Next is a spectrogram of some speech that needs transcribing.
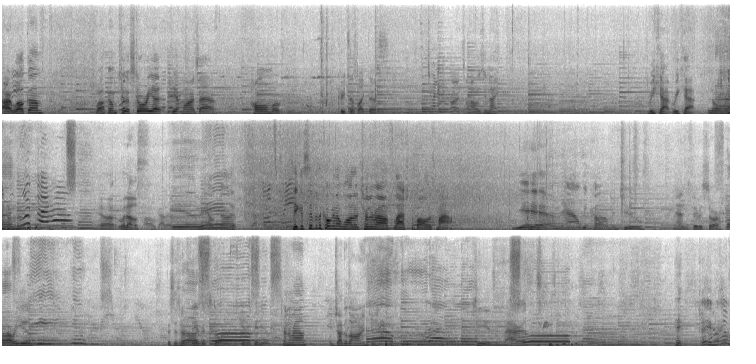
All right, welcome. Welcome to Astoria, Ditmars Ave, uh, home of creatures like this. All right, so how was your night? Recap, recap. No random. What the hell? Yeah, what else? Oh, got a nails done. Oh, it's. Take a sip of the coconut water, turn around, flash the ball, and smile. Yeah, now we come into Mad's favorite store. How are you? This is her favorite store. We're just getting video. Turn around and juggle the oranges. she is embarrassed. hey, hey, man.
